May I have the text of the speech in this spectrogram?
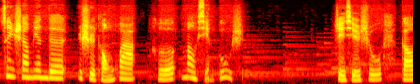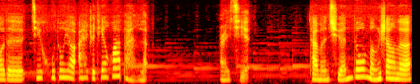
最上面的是童话和冒险故事。这些书高的几乎都要挨着天花板了，而且，它们全都蒙上了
